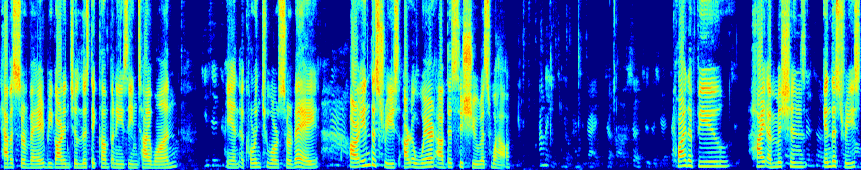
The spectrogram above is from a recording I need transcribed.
have a survey regarding to listed companies in Taiwan. And according to our survey, our industries are aware of this issue as well. Quite a few high emissions industries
